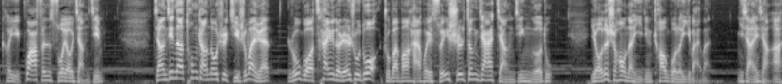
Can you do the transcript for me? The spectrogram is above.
可以瓜分所有奖金。奖金呢通常都是几十万元，如果参与的人数多，主办方还会随时增加奖金额度，有的时候呢已经超过了一百万。你想一想啊，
